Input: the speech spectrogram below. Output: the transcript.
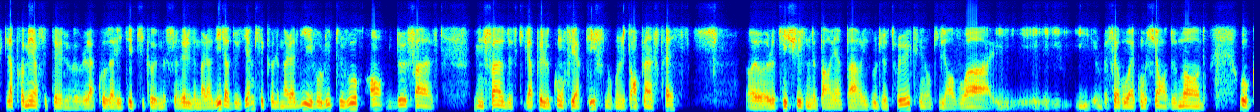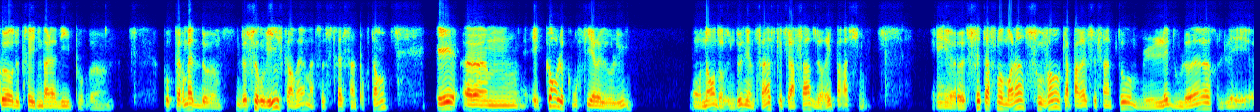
La première, c'était la causalité psycho-émotionnelle des maladies. La deuxième, c'est que les maladies évoluent toujours en deux phases. Une phase de ce qu'il appelait le conflit actif, donc on est en plein stress. Euh, le psychisme ne parvient pas à résoudre le truc, donc il envoie, le cerveau inconscient demande au corps de créer une maladie pour, euh, pour permettre de, de, survivre quand même à ce stress important. Et, euh, et quand le conflit est résolu, on entre dans une deuxième phase qui est la phase de réparation. Et c'est à ce moment-là, souvent, qu'apparaissent les symptômes, les douleurs, les,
